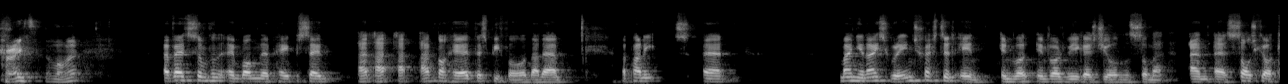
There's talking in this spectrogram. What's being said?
great, I love it. I've read something in one of the papers saying, I, I, have not heard this before, that um, apparently uh, Man United were interested in in, in Rodriguez during the summer, and uh, Solskjaer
